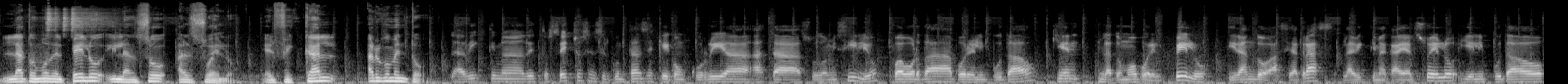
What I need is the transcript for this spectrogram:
la tomó del pelo y lanzó al suelo. El fiscal argumentó. La víctima de estos hechos en circunstancias que concurría hasta su domicilio fue abordada por el imputado, quien la tomó por el pelo, tirando hacia atrás. La víctima cae al suelo y el imputado,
